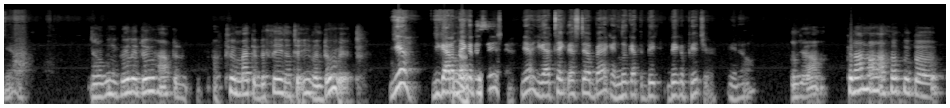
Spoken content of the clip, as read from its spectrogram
Yeah. And we really do have to to make a decision to even do it. Yeah. You got to make a decision. Yeah, you got to take that step back and look at the big bigger picture, you know. Yeah. But I know how some people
